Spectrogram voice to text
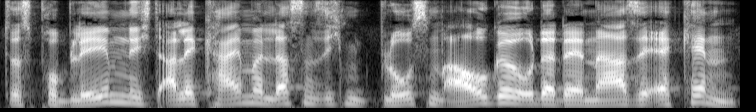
Das Problem, nicht alle Keime lassen sich mit bloßem Auge oder der Nase erkennen.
